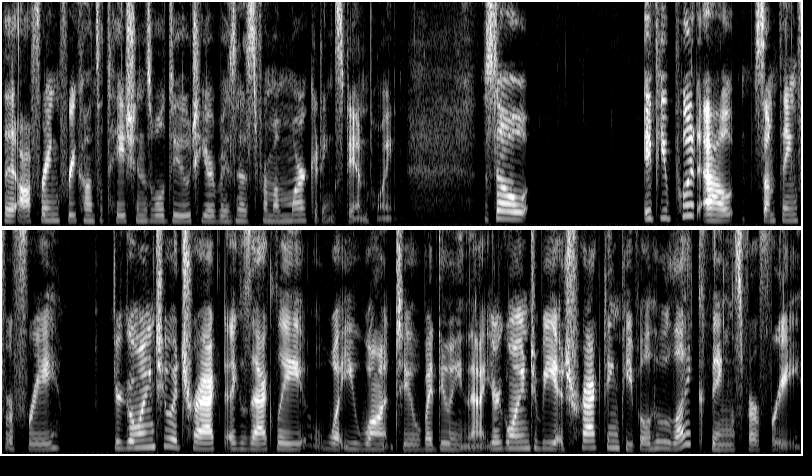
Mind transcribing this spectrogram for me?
that offering free consultations will do to your business from a marketing standpoint. So, if you put out something for free, you're going to attract exactly what you want to by doing that. You're going to be attracting people who like things for free.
